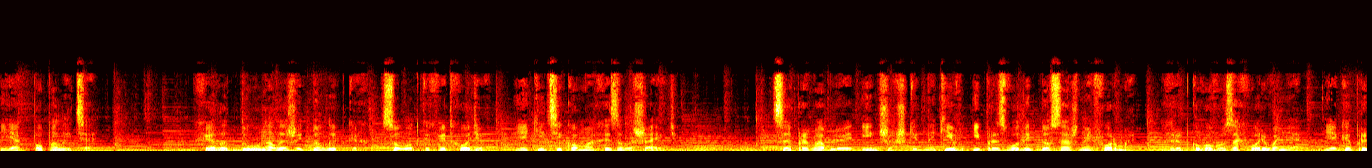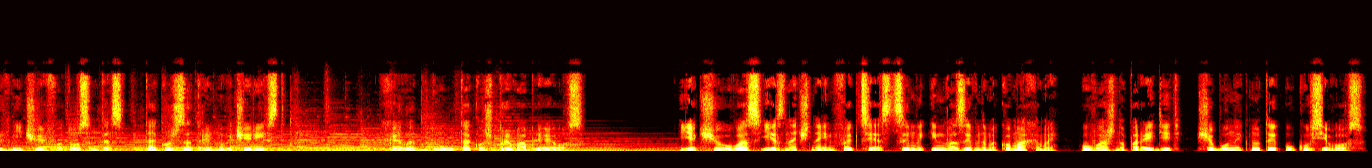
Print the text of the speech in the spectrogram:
як попелиця. Хелет ду належить до липких, солодких відходів, які ці комахи залишають. Це приваблює інших шкідників і призводить до сажної форми, грибкового захворювання, яке пригнічує фотосинтез, також затримуючи ріст. Хелет ду також приваблює ос. Якщо у вас є значна інфекція з цими інвазивними комахами, уважно перейдіть, щоб уникнути укусів ос.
